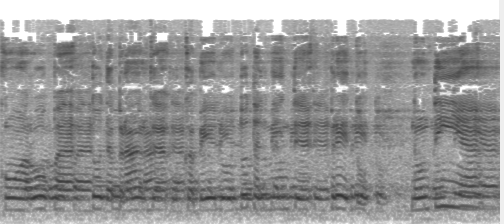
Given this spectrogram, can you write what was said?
com a roupa toda branca, o cabelo totalmente preto, não tinha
